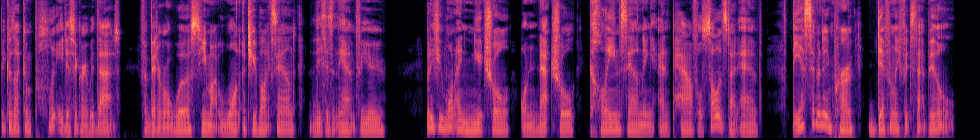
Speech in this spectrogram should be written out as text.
because I completely disagree with that. For better or worse, you might want a tube-like sound. This isn't the amp for you. But if you want a neutral or natural, clean sounding and powerful solid state amp, the S17 Pro definitely fits that bill.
